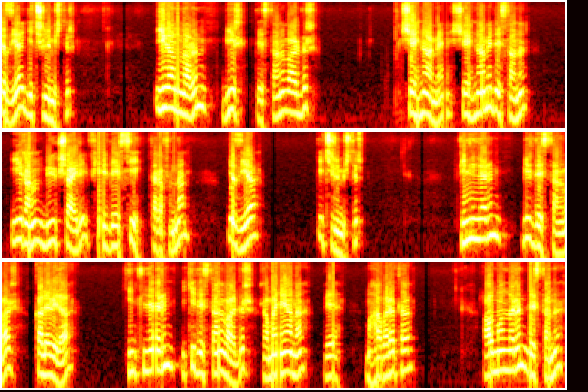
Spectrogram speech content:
yazıya geçirilmiştir. İranlıların bir destanı vardır. Şehname. Şehname destanı İran'ın büyük şairi Firdevsi tarafından yazıya geçirilmiştir. Finlilerin bir destanı var. Kalevala. Hintlilerin iki destanı vardır. Ramayana ve Mahabharata. Almanların destanı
